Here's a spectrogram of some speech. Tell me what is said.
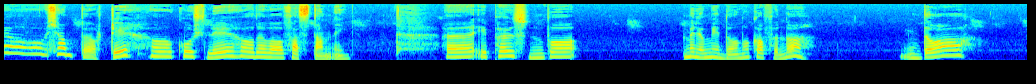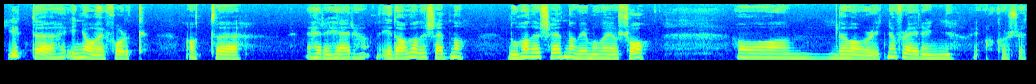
ja, kjempeartig og koselig, og det var feststemning. I pausen på mellom middagen og kaffen, da, da gikk det innover folk at uh, her, her, i dag hadde det skjedd noe. Nå hadde det skjedd noe, vi må være og se. Og mm, det var vel ikke noe flere enn ja, kanskje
